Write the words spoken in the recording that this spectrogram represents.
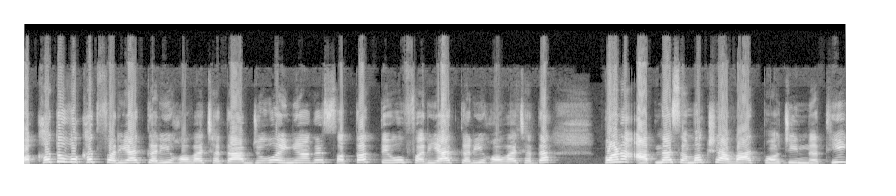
વખતો વખત ફરિયાદ કરી હોવા છતાં, આપ જુઓ, અહીંયા આગળ સતત તેઓ ફરિયાદ કરી હોવા છતાં પણ આપના સમક્ષ આ વાત પહોંચી નથી.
